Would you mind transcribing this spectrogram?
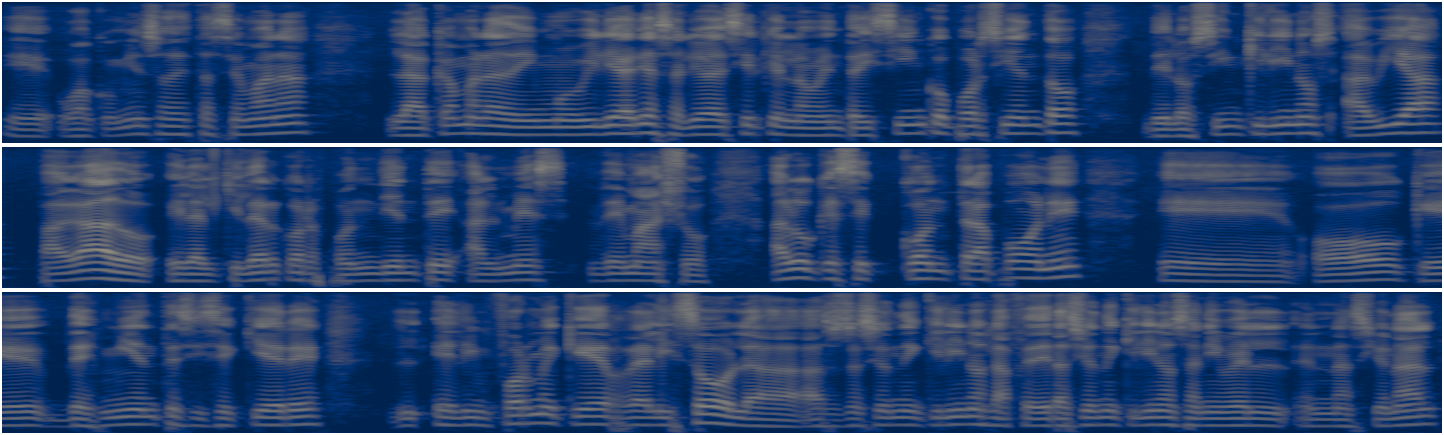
eh, o a comienzos de esta semana, la Cámara de Inmobiliaria salió a decir que el 95% de los inquilinos había pagado el alquiler correspondiente al mes de mayo, algo que se contrapone eh, o que desmiente, si se quiere, el informe que realizó la Asociación de Inquilinos, la Federación de Inquilinos a nivel nacional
